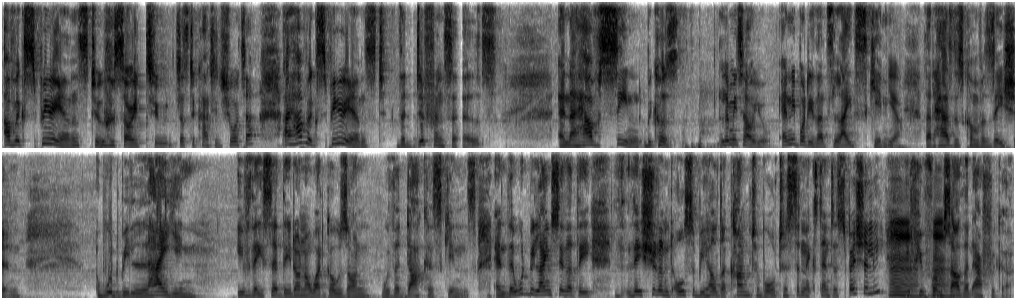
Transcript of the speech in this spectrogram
I've experienced to sorry to just to cut it shorter. I have experienced the differences and I have seen because let me tell you, anybody that's light skinned Yeah. that has this conversation would be lying if they said they don't know what goes on with the darker skins and they would be lying to say that they they shouldn't also be held accountable to a certain extent especially mm, if you're from mm. southern africa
